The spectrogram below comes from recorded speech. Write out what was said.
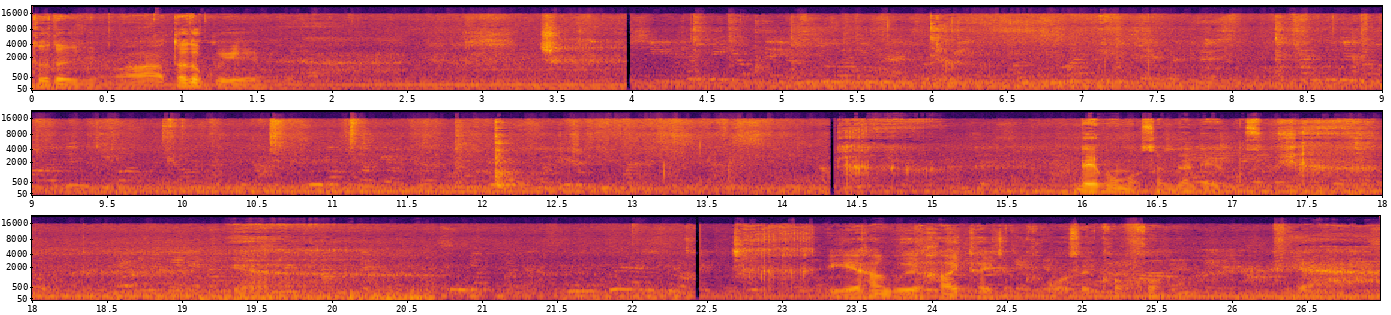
더덕, 와, 더덕구이. 내부 목소리다, 내부 목소리. 이야. 이게 한국의 하이타이죠. 코옷의 코코. 이야.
